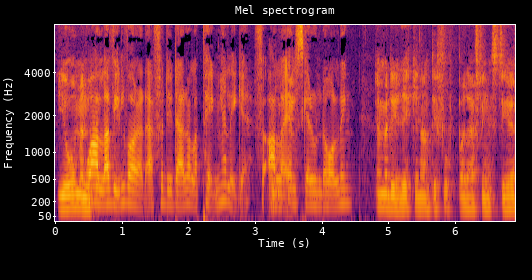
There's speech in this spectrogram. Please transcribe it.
Jo men, Och alla vill vara där, för det är där alla pengar ligger. För alla Mm. älskar underhållning. ja, men det är likadant i fotboll. Där finns det ju...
